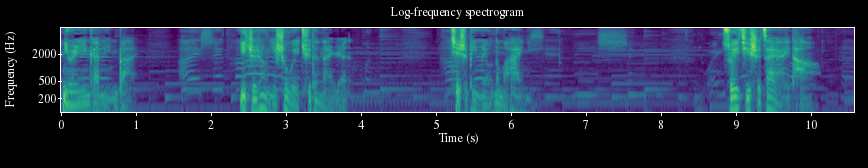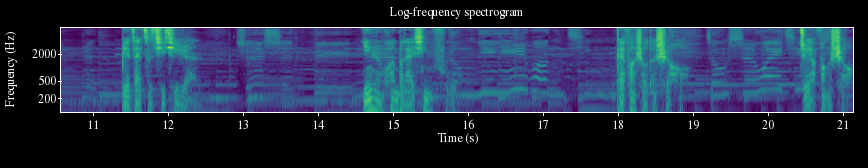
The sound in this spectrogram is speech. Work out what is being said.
女人应该明白。一直让你受委屈的男人，其实并没有那么爱你。所以，即使再爱他，别再自欺欺人。隐忍换不来幸福，该放手的时候就要放手。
